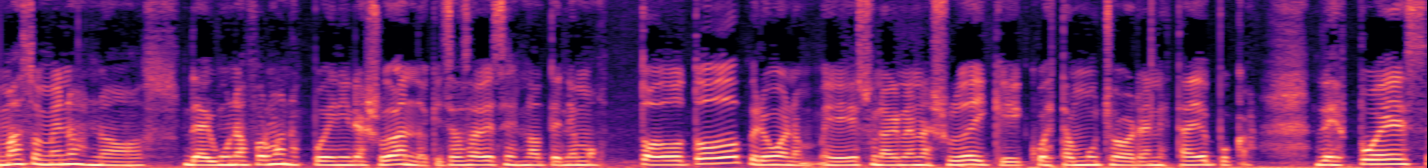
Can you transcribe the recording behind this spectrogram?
más o menos nos, de alguna forma nos pueden ir ayudando. Quizás a veces no tenemos todo, todo, pero bueno, es una gran ayuda y que cuesta mucho ahora en esta época. Después,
